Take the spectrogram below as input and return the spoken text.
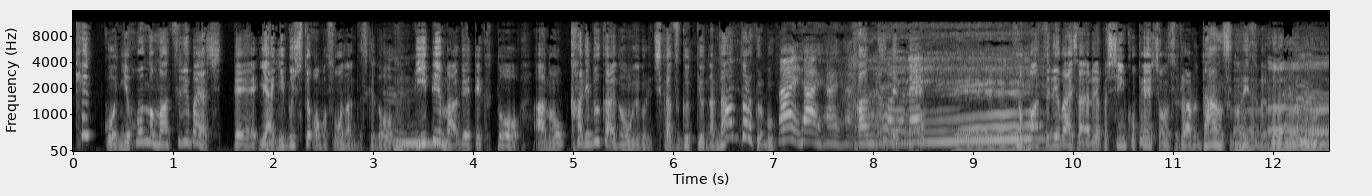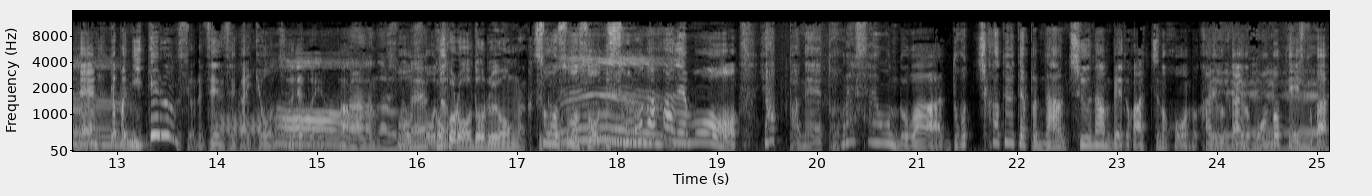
結構日本の祭り林って、ヤギ節とかもそうなんですけど、BPM 上げていくと、あの、カリブ海の音楽に近づくっていうのは、なんとなく僕、はいはいはいはい。感じてて、へその祭り林さん、やっぱシンコペーションするあのダンスのリズムみたいなので、やっぱ似てるんですよね、全世界共通でというか。ああ、なるほどね。そうそう心躍る音楽っていそうかそうそう。で、その中でも、やっぱね、トレセン温度は、どっちかというと、やっぱ南、中南米とかあっちの方のカリブ海の方のテイストが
